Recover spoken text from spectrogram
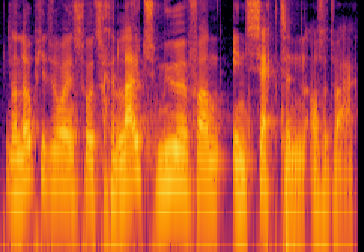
dan loop je door een soort geluidsmuur van insecten, als het ware.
